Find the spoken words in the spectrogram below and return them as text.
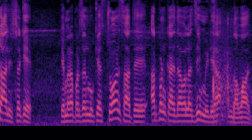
ચાલી શકે. કેમેરા પર્સન મુકેશ ચૌહાણ સાથે અર્પણ કાયદાવાલા જી મીડિયા, અમદાવાદ.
